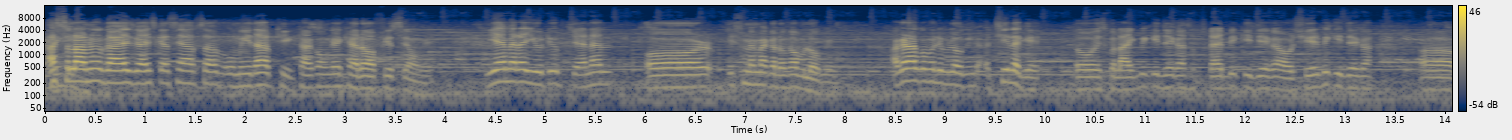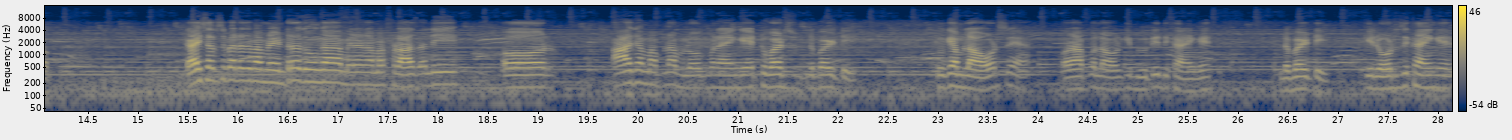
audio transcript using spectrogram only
अस्सलाम गाइस गाइस कैसे हैं आप सब? उम्मीद है आप ठीक ठाक होंगे, खैर ऑफ़िस से होंगे। ये है मेरा यूट्यूब चैनल और इसमें मैं करूँगा ब्लॉगिंग अगर आपको मेरी ब्लॉगिंग अच्छी लगे तो इसको लाइक भी कीजिएगा सब्सक्राइब भी कीजिएगा और शेयर भी कीजिएगा। गाइस सबसे पहले तो मैं अपना इंटरव्यू दूँगा। मेरा नाम है फराज अली और आज हम अपना ब्लॉग बनाएँगे टुवर्ड्स लिबर्टी क्योंकि हम लाहौर से हैं। और आपको लाहौर की ब्यूटी दिखाएँगे लिबर्टी की रोड्स दिखाएँगे,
